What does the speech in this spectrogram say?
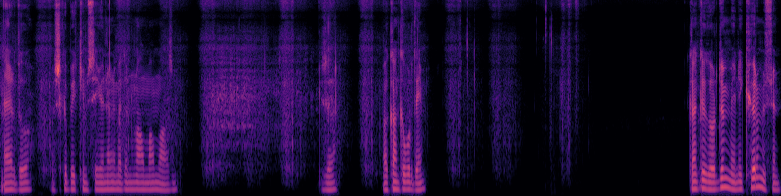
Nerede o? Başka bir kimseye yönelmeden onu almam lazım. Güzel. Bak kanka buradayım. Kanka gördün mü beni? Kör müsün?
